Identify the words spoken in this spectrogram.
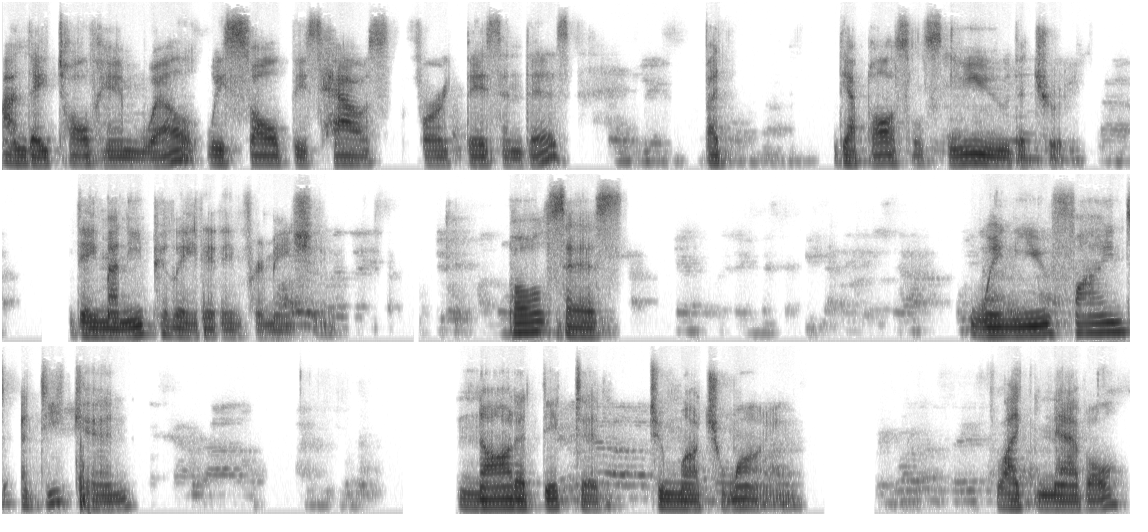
and they told him, Well, we sold this house for this and this. But the apostles knew the truth, they manipulated information. Paul says, when you find a deacon not addicted to much wine, like Nabal,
